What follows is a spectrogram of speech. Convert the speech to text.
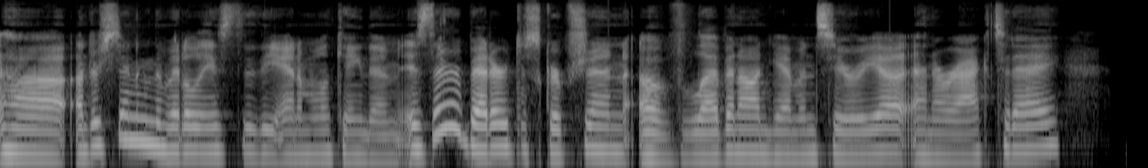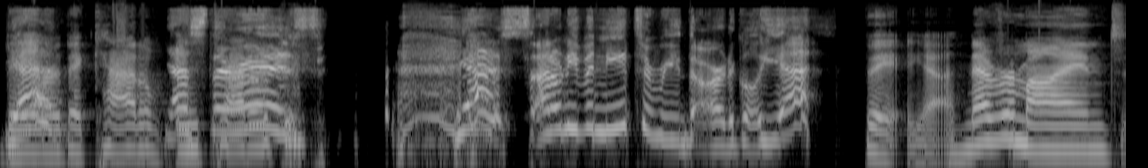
Uh understanding the middle east through the animal kingdom is there a better description of lebanon yemen syria and iraq today they Yes. are the cattle the Yes, there cattle- is. Yes, I don't even need to read the article. Yes. they yeah never mind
